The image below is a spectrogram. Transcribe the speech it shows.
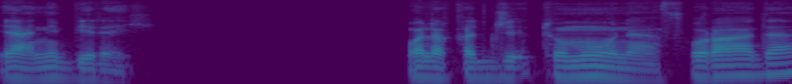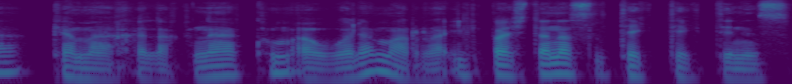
Yani birey. وَلَقَدْ جِئْتُمُونَا فُرَادًا كَمَا خَلَقْنَاكُمْ اَوَّلَ مَرَّةً İlk başta nasıl tek tektiniz?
